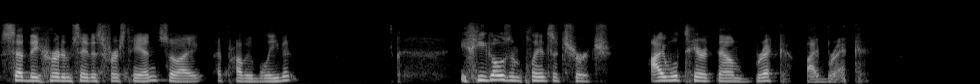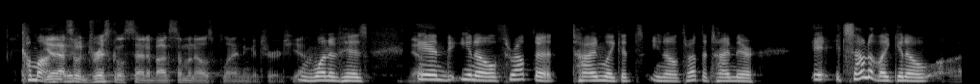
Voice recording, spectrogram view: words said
said they heard him say this firsthand, so I I probably believe it. If he goes and plants a church, I will tear it down brick by brick. Come on, yeah, that's dude. what Driscoll said about someone else planting a church. Yeah. one of his Yeah. and you know throughout the time like it's you know throughout the time there it, it sounded like you know uh,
